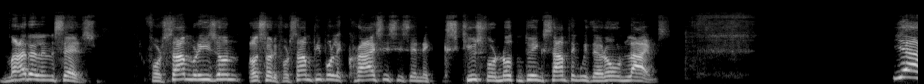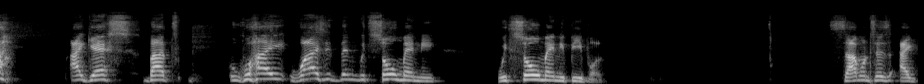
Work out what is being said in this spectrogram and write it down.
Madeline says, for some reason, oh, sorry, for some people, a crisis is an excuse for not doing something with their own lives. Yeah, I guess. But why why is it then with so many with so many people? Someone says, I,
